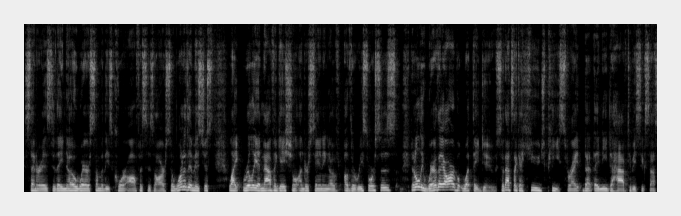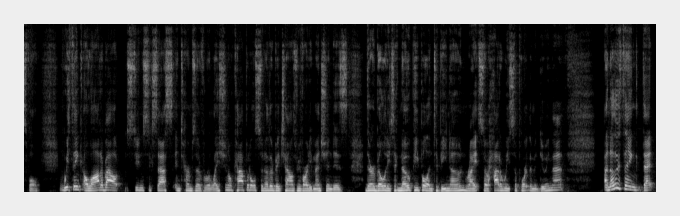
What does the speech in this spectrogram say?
center is? Do they know where some of these core offices are? So, one of them is just like really a navigational understanding of, of the resources, not only where they are, but what they do. So, that's like a huge piece, right? That they need to have to be successful. We think a lot about student success in terms of relational capital. So, another big challenge we've already mentioned is their ability to know people and to be known own, right? So how do we support them in doing that? Another thing that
